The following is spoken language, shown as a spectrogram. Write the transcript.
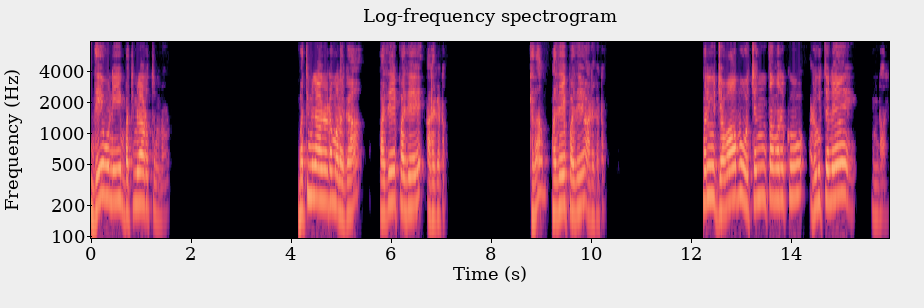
దేవుని బతిమిలాడుతున్నాడు. బతిమిలాడడం అనగా పదే పదే అడగటం. కదా? పదే పదే అడగటం. మరియు జవాబు వచ్చేంత వరకు అడుగుతూనే ఉండాలి.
